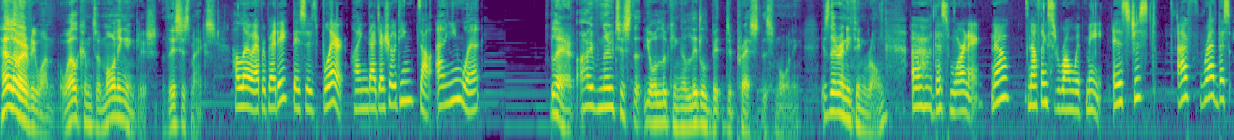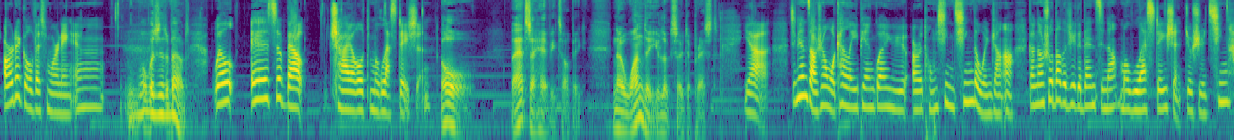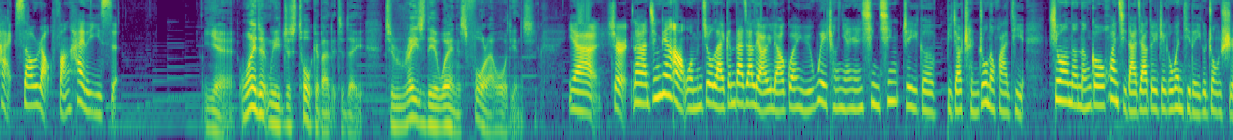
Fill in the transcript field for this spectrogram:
Hello, everyone. Welcome to Morning English. This is Max. Hello, everybody. This is Blair. 欢迎大家收听早安英文。 Blair, I've noticed that you're looking a little bit depressed this morning. Is there anything wrong? Oh, this morning. No, nothing's wrong with me. It's just I've read this article this morning and What was it about? well, it's about child molestation. Oh, that's a heavy topic. No wonder you look so depressed. Yeah，今天早上我看了一篇关于儿童性侵的文章啊。刚刚说到的这个单词呢，molestation 就是侵害、骚扰、妨害的意思。 Yeah, why don't we just talk about it today to raise the awareness for our audience? Yeah, sure. 那今天啊，我们就来跟大家聊一聊关于未成年人性侵这一个比较沉重的话题，希望呢能够唤起大家对这个问题的一个重视。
